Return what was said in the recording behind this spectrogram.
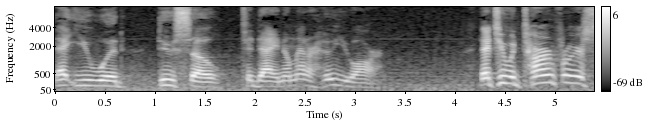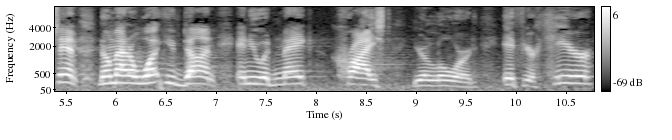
that you would do so today, no matter who you are. That you would turn from your sin, no matter what you've done, and you would make Christ your Lord. If you're here,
